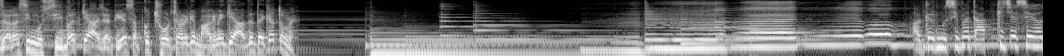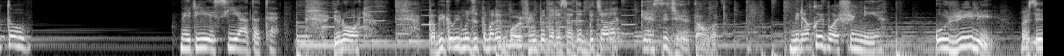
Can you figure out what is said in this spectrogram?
जरा सी मुसीबत क्या आ जाती है? सब कुछ छोड़ छोड़ के भागने की आदत है क्या तुम्हें? अगर मुसीबत आपकी जैसे हो तो मेरी ऐसी आदत है। यू नो व्हाट कभी कभी मुझे तुम्हारे बॉयफ्रेंड पे तरस आता है बेचारा कैसे झेलता होगा तुम मेरा कोई बॉयफ्रेंड नहीं है। ओ रियली वैसे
